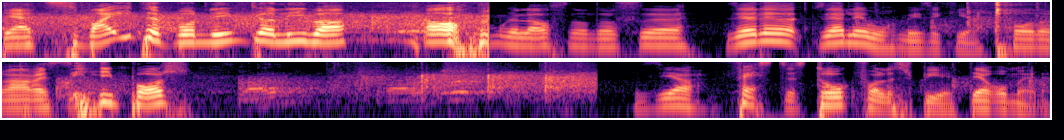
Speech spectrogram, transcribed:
Der zweite von dem Kaliber auch umgelassen und das äh, sehr, sehr lehrbuchmäßig hier von Rares Iposch. Sehr festes, druckvolles Spiel, der Rumäne.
